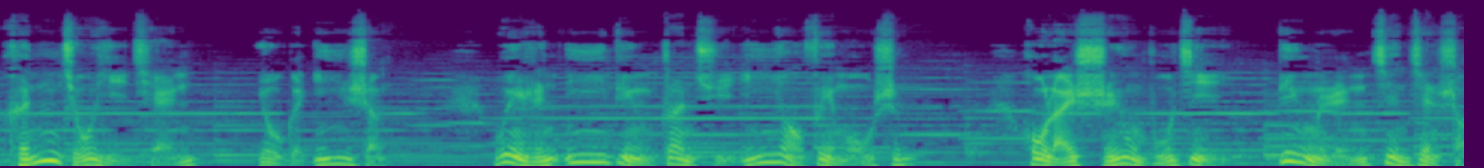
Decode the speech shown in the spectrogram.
很久以前，有个医生，为人医病赚取医药费谋生。后来食用不济，病人渐渐少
